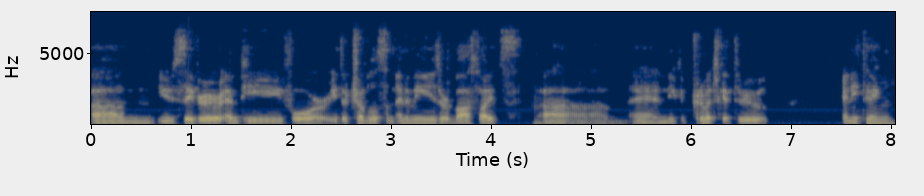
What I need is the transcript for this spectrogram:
Um, you save your MP for either troublesome enemies or boss fights, um, and you can pretty much get through anything.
